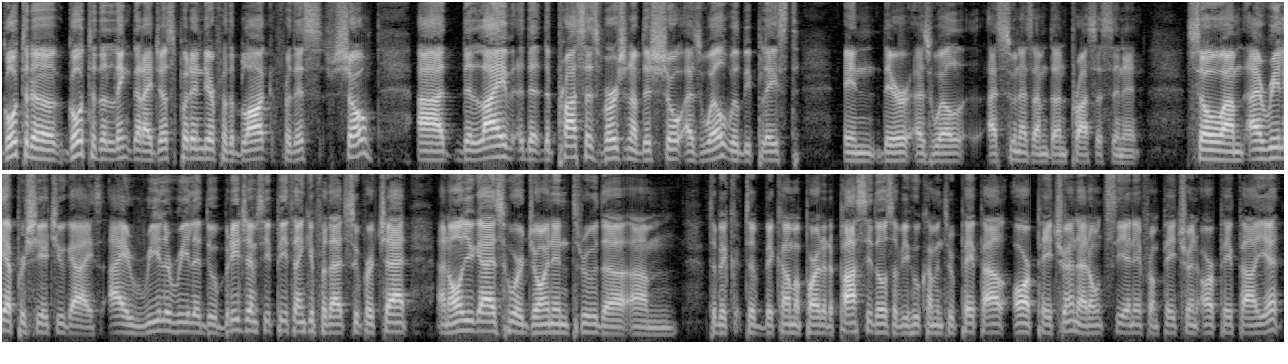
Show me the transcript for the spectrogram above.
go to the go to the link that I just put in there for the blog for this show. Uh, the live the, the process version of this show as well will be placed in there as well as soon as I'm done processing it. So um, I really appreciate you guys. I really, really do. Bridge MCP, thank you for that super chat, and all you guys who are joining through the um, to, bec- to become a part of the posse. Those of you who come in through PayPal or Patreon, I don't see any from Patreon or PayPal yet.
